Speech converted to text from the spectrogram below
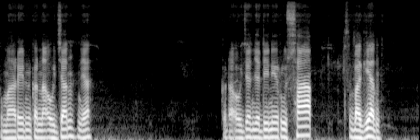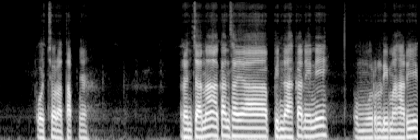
kemarin kena hujan ya. Kena hujan jadi ini rusak sebagian bocor atapnya. Rencana akan saya pindahkan ini umur lima hari.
